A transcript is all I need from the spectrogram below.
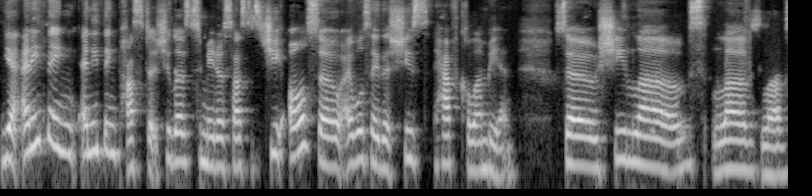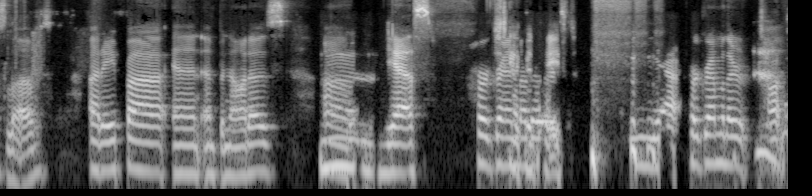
yeah, anything, anything pasta. She loves tomato sauces. She also, I will say that she's half Colombian. So she loves, loves, loves, loves arepa and empanadas. Um, mm, yes. Her grandmother, yeah, her grandmother taught me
